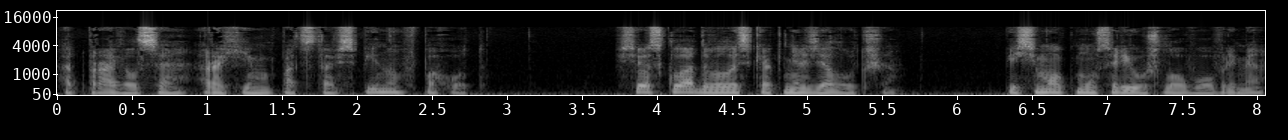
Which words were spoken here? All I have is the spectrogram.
отправился Рахим, подставь спину, в поход. Все складывалось как нельзя лучше. Письмо к Мусри ушло вовремя.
